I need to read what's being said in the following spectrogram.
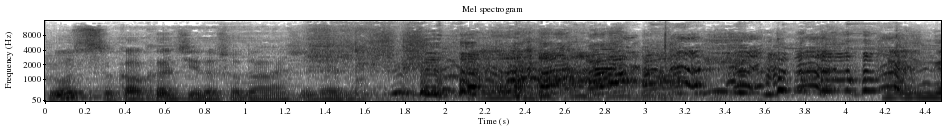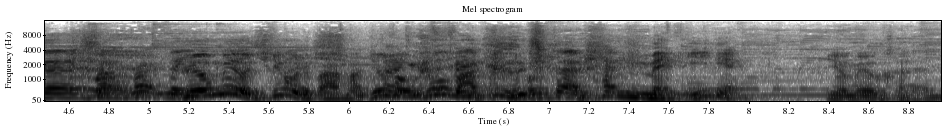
如此高科技的手段来实现呢？他应该像不是有没有其实有的办法，就是说我把镜头再拍美一点，有没有可能？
